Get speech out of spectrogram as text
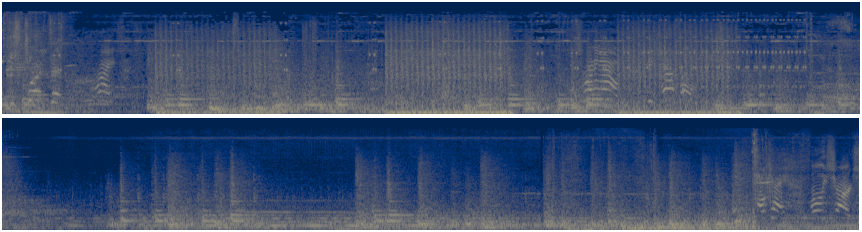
Distracted! Fully charged.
